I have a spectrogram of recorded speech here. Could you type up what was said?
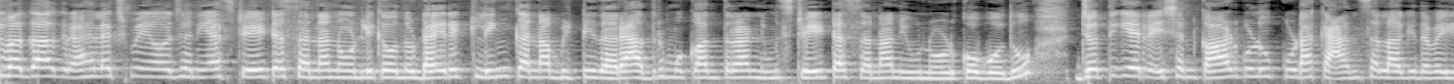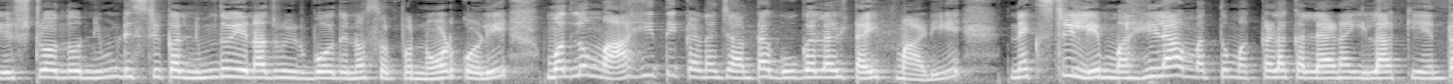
ಇವಾಗ ಗೃಹಲಕ್ಷ್ಮಿ ಯೋಜನೆಯ ಸ್ಟೇಟಸ್ ಅನ್ನ ನೋಡ್ಲಿಕ್ಕೆ ಒಂದು ಡೈರೆಕ್ಟ್ ಲಿಂಕ್ ಅನ್ನ ಬಿಟ್ಟಿದ್ದಾರೆ. ಅದ್ರ ಮುಖಾಂತರ ನಿಮ್ಮ ಸ್ಟೇಟಸ್ ಅನ್ನ ನೀವು ನೋಡ್ಕೋಬಹುದು ಜೊತೆಗೆ ರೇಷನ್ ಕಾರ್ಡ್ಗಳು ಕೂಡ ಕ್ಯಾನ್ಸಲ್ ಆಗಿದಾವೆ. ಎಷ್ಟೊಂದು ನಿಮ್ಮ ಡಿಸ್ಟ್ರಿಕ್ ಅಲ್ಲಿ ನಿಮ್ದು ಏನಾದರೂ ಇರ್ಬೋದೇನೋ ಸ್ವಲ್ಪ ನೋಡ್ಕೊಳ್ಳಿ. ಮೊದಲು ಮಾಹಿತಿ ಕಣಜ ಅಂತ ಗೂಗಲ್ ಅಲ್ಲಿ ಟೈಪ್ ಮಾಡಿ. ನೆಕ್ಸ್ಟ್ ಇಲ್ಲಿ ಮಹಿಳಾ ಮತ್ತು ಮಕ್ಕಳ ಕಲ್ಯಾಣ ಇಲಾಖೆ ಅಂತ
